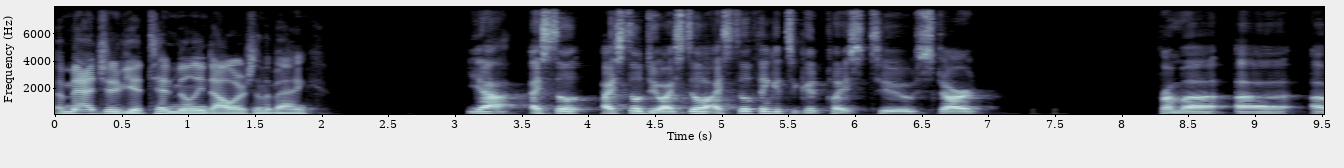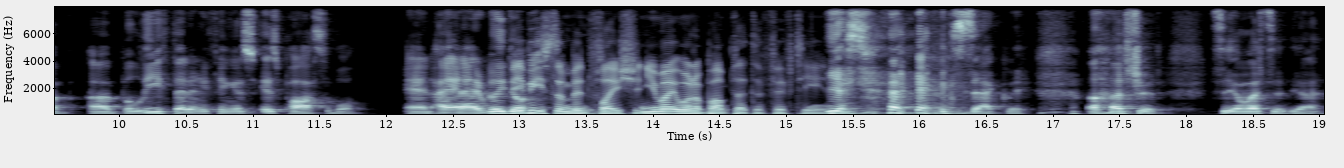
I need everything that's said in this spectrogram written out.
imagine if you had 10 million dollars in the bank? Yeah, I still I still do. I still I still think it's a good place to start from a a, a, a belief that anything is is possible. And I, and I really maybe some inflation. You might want to bump that to fifteen. Yes, exactly, a hundred. See, what's it? Yeah,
